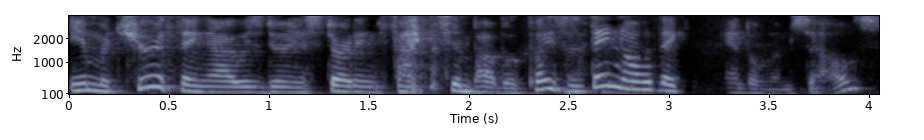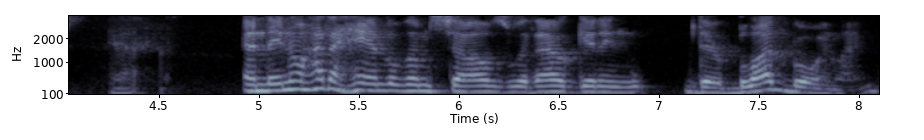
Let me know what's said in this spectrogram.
immature thing I was doing, starting fights in public places. They know they can handle themselves. Yeah. And they know how to handle themselves without getting their blood boiling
